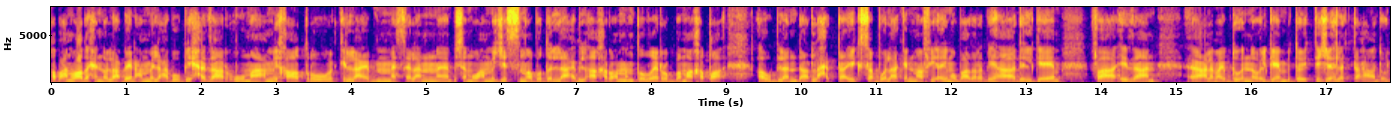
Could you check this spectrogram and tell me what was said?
طبعا واضح إنه لاعبين عم يلعبوا بحذر وما عم يخاطروا كل لاعب مثلا بسموه عم يجس نبض اللاعب الآخر وعم ينتظر ربما خطأ أو blunder لحتى يكسب ولكن ما في أي مبادرة بهذا ال game فاذا على ما يبدو إنه ال game بده يتجه للتعادل.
